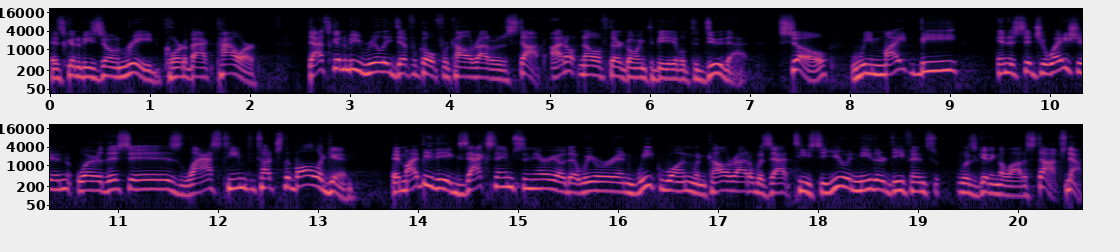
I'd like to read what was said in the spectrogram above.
It's going to be zone read, quarterback power. That's going to be really difficult for Colorado to stop. I don't know if they're going to be able to do that. So we might be in a situation where this is last team to touch the ball again. It might be the exact same scenario that we were in week one when Colorado was at TCU and neither defense was getting a lot of stops. Now,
